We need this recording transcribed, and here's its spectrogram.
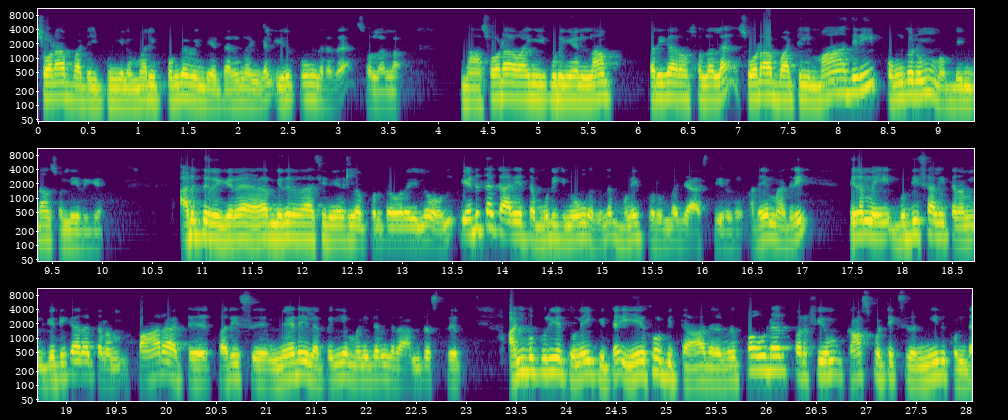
சோடா பாட்டில் பொங்கின மாதிரி பொங்க வேண்டிய தருணங்கள் இருக்குங்கிறத சொல்லலாம். நான் சோடா வாங்கி கொடுங்கலாம் பரிகாரம் சொல்லலை. சோடா பாட்டில் மாதிரி பொங்கணும் அப்படின்னு தான் சொல்லியிருக்கேன். அடுத்து இருக்கிற மிதனராசி நேர்களை பொறுத்தவரையிலும் எடுத்த காரியத்தை முடிக்கணுங்கிறதுல முனைப்பு ரொம்ப ஜாஸ்தி இருக்கும். அதே மாதிரி திறமை புத்திசாலித்தனம் கெட்டிகாரத்தனம் பாராட்டு பரிசு மேடையில பெரிய மனிதன்கிற அந்தஸ்து அன்புக்குரிய துணை கிட்ட ஏகோபித்த ஆதரவு பவுடர் பர்ஃப்யூம் காஸ்மெட்டிக்ஸ் இதன் மீது கொண்ட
